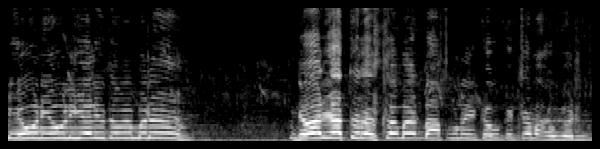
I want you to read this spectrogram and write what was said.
એવું ને એવું લઈ આવ્યું તમે મને. જવારી આ તો રસ્તામાં બાપુને કહું કે ચમ આવું કર્યું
